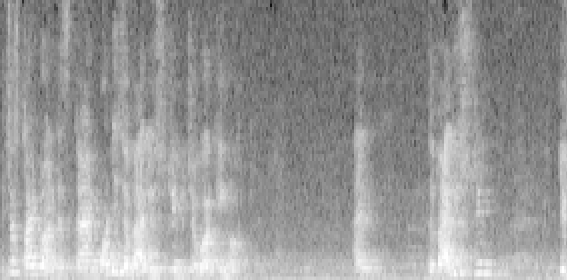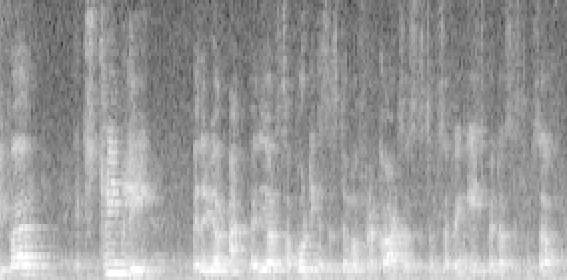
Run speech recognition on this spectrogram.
You just try to understand what is the value stream which you're working on. And the value stream differ extremely whether you are whether you are supporting a system of records or systems of engagement or systems of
